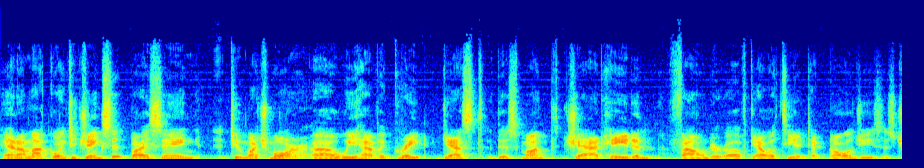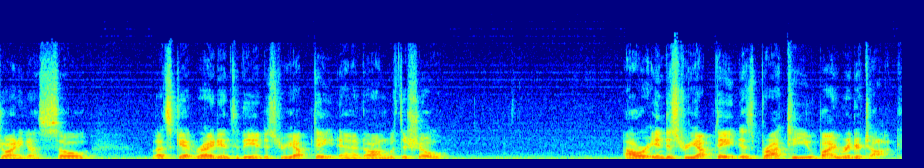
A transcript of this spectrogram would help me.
And I'm not going to jinx it by saying too much more. Uh, we have a great guest this month. Chad Hayden, founder of Galatea Technologies, is joining us. So let's get right into the industry update and on with the show. Our industry update is brought to you by Rigger Talk.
